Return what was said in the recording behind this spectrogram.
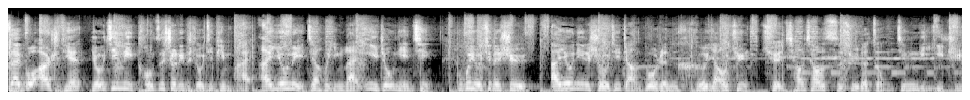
再过二十天，由金立投资设立的手机品牌 iUni 将会迎来一周年庆。不过有趣的是，iUni 的手机掌舵人何瑶君却悄悄辞去了总经理一职。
